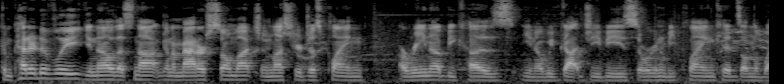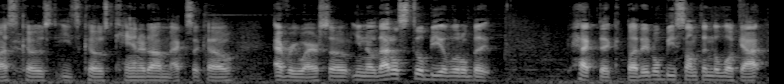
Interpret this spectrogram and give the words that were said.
Competitively, you know, that's not going to matter so much unless you're just playing arena because, you know, we've got GBs, so we're going to be playing kids on the West Coast, East Coast, Canada, Mexico, everywhere. So, you know, that'll still be a little bit hectic, but it'll be something to look at.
